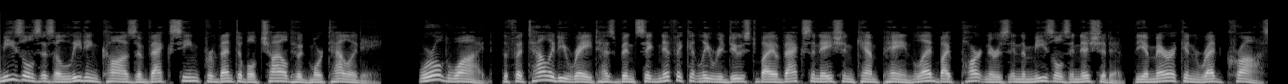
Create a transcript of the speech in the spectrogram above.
Measles is a leading cause of vaccine-preventable childhood mortality. Worldwide, the fatality rate has been significantly reduced by a vaccination campaign led by partners in the Measles Initiative, the American Red Cross,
